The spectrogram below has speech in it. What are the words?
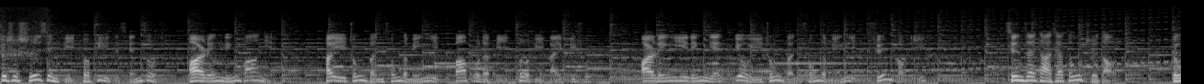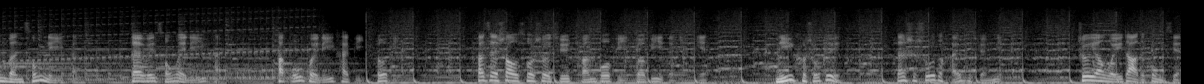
这是实现比特币的前奏曲。二零零八年，他以中本聪的名义发布了比特币白皮书。二零一零年，又以中本聪的名义宣告离开。现在大家都知道了，中本聪离开了，戴维从未离开，他不会离开比特币。他在少错社区传播比特币的理念。尼克说对了，但是说的还不全面。这样伟大的贡献，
